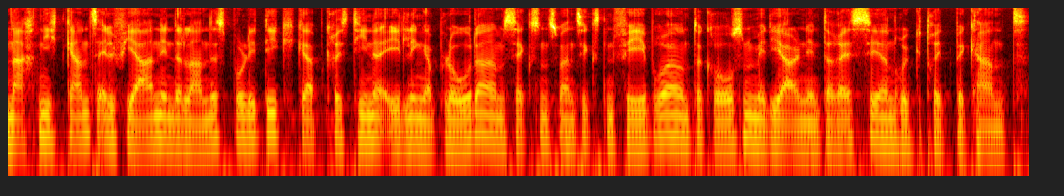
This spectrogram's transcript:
Nach nicht ganz elf Jahren in der Landespolitik gab Christina Edlinger-Ploder am 26. Februar unter großem medialen Interesse ihren Rücktritt bekannt.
